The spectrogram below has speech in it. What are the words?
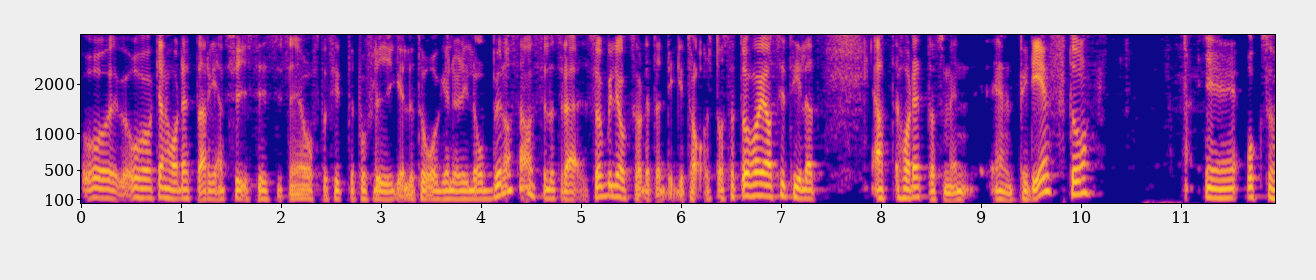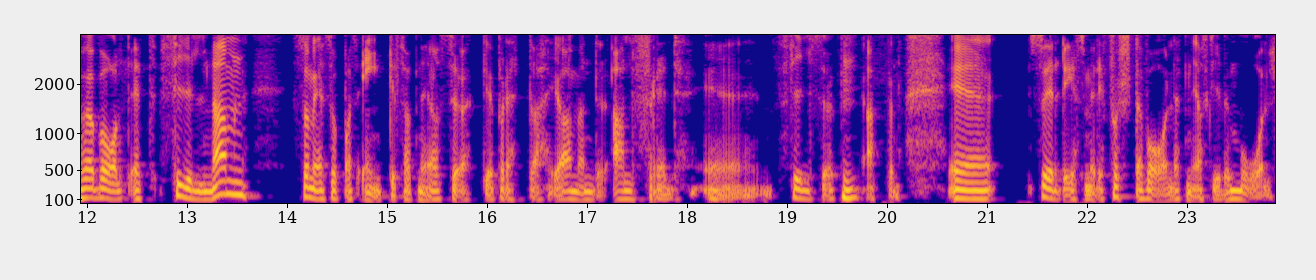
och, och kan ha detta rent fysiskt, utan jag ofta sitter på flyg eller tåg eller i lobby någonstans eller sådär, så vill jag också ha detta digitalt. Och så då har jag sett till att, att ha detta som en, en pdf då. Eh, och så har jag valt ett filnamn som är så pass enkelt så att när jag söker på detta, jag använder Alfred, eh, filsök-appen, eh, så är det det som är det första valet när jag skriver mål.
